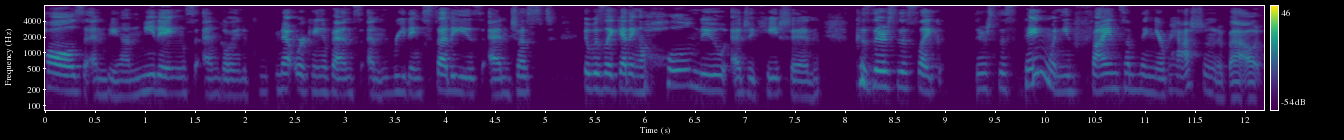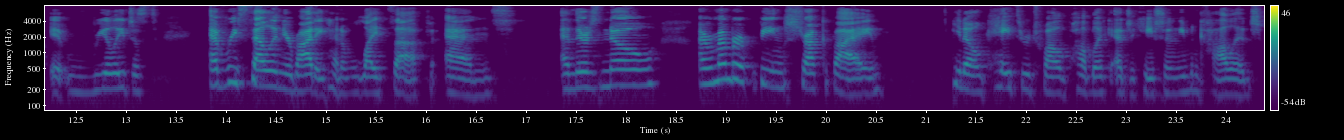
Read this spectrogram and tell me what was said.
calls and being on meetings and going to networking events and reading studies and just it was like getting a whole new education because there's this like there's this thing when you find something you're passionate about it really just every cell in your body kind of lights up and and there's no I remember being struck by you know K through 12 public education even college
